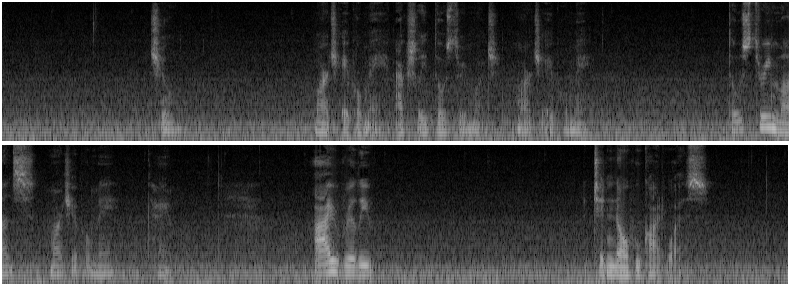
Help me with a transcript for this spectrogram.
June, March, April, May. Actually, those three months March, April, May. Those three months, March, April, May, okay. I really didn't know who God was.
